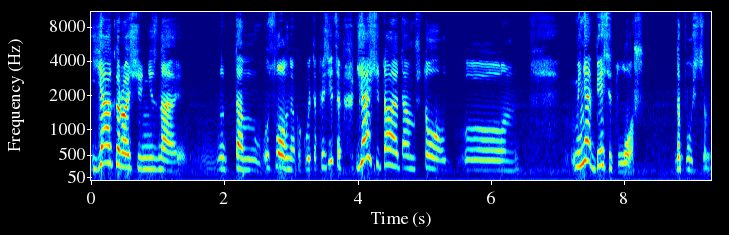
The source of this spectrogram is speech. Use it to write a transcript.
я, короче, не знаю, ну, там, условно какую-то позицию, я считаю там, что э, меня бесит ложь, допустим.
